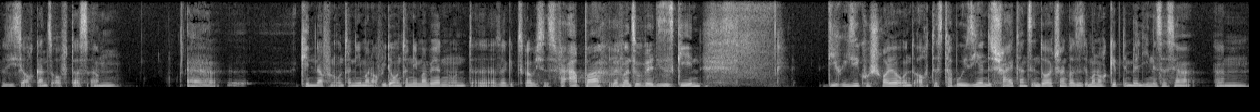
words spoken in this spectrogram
Du siehst ja auch ganz oft, dass ähm, äh, Kinder von Unternehmern auch wieder Unternehmer werden. Und äh, also da gibt es, glaube ich, das vererbbar, mhm. wenn man so will, dieses Gen. Die Risikoschreue und auch das Tabuisieren des Scheiterns in Deutschland, was es immer noch gibt, in Berlin ist das ja, ähm,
